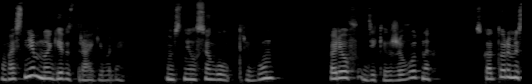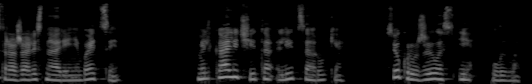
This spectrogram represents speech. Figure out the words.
Во сне многие вздрагивали. Им снился гул трибун, рев диких животных, с которыми сражались на арене бойцы. Мелькали чьи-то лица, руки. Все кружилось и плыло.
